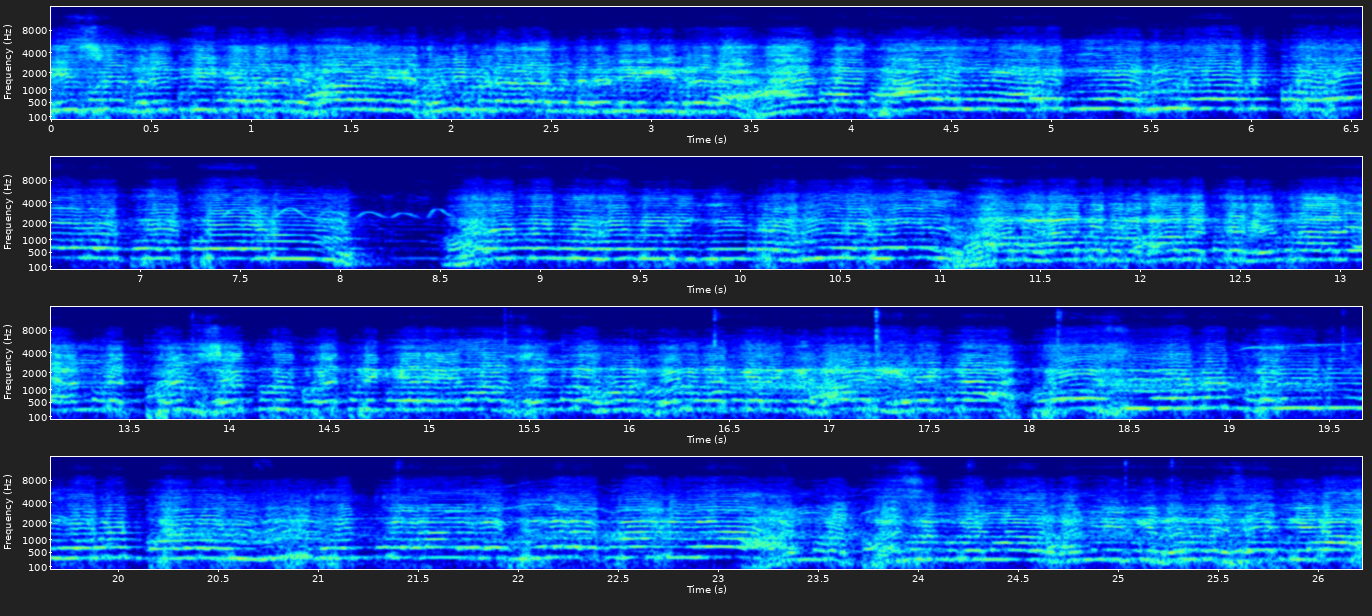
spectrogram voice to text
ஈஸ்வரன் ரித்திக் அவரது காலை மிக துணிப்புடன் வளம் வந்து கொண்டிருக்கின்றது. அந்த காலையினை அடங்கிய வீரர் வீரர்கள் என்றாலே அந்த தன் சொத்து பத்துக்களை எல்லாம் சொந்த ஊர் பொதுமக்களுக்கு பாடு இறைத்தார் தேசியமும் தெய்வீகமும் தனது இரு கண்களாக அந்த பசும்பொன்னார் மண்ணிற்கு பெருமை சேர்க்கிறார்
